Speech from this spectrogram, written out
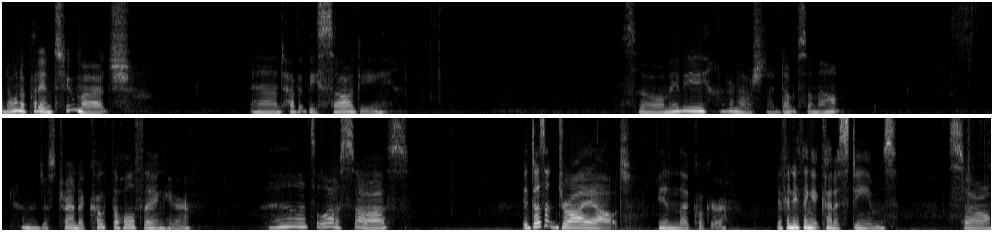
I don't want to put in too much and have it be soggy. So maybe, I don't know, should I dump some out? Kind of just trying to coat the whole thing here. Well, that's a lot of sauce. It doesn't dry out in the cooker. If anything, it kind of steams. So,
